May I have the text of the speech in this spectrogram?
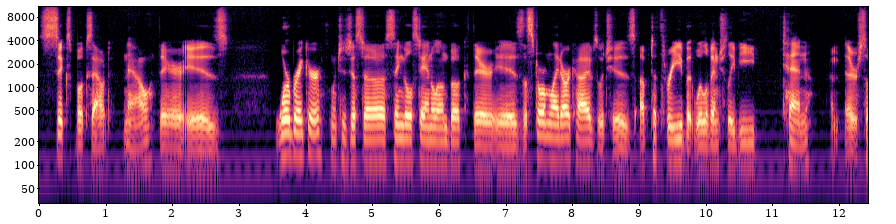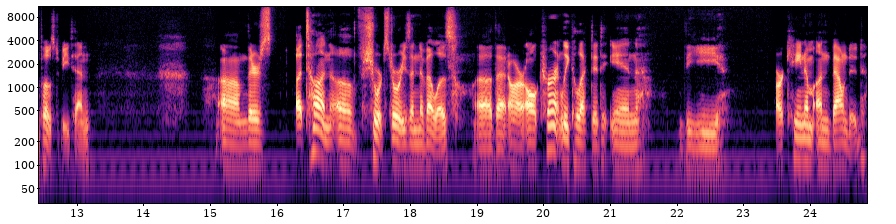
six books out now. There is Warbreaker, which is just a single standalone book. There is the Stormlight Archives, which is up to three, but will eventually be ten. Um, They're supposed to be ten. Um, there's a ton of short stories and novellas uh, that are all currently collected in the Arcanum Unbounded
